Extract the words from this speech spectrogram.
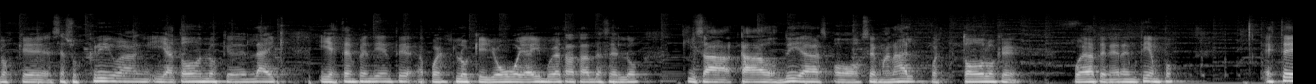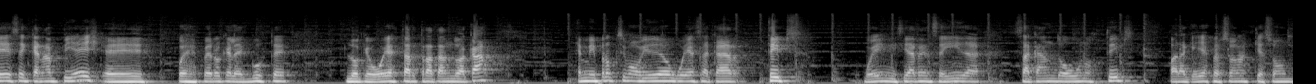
los que se suscriban y a todos los que den like y estén pendientes, pues lo que yo voy a ir, voy a tratar de hacerlo quizá cada dos días o semanal, pues todo lo que pueda tener en tiempo. Este es el canal PH, eh, pues espero que les guste lo que voy a estar tratando acá. En mi próximo video voy a sacar tips, voy a iniciar enseguida sacando unos tips para aquellas personas que son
